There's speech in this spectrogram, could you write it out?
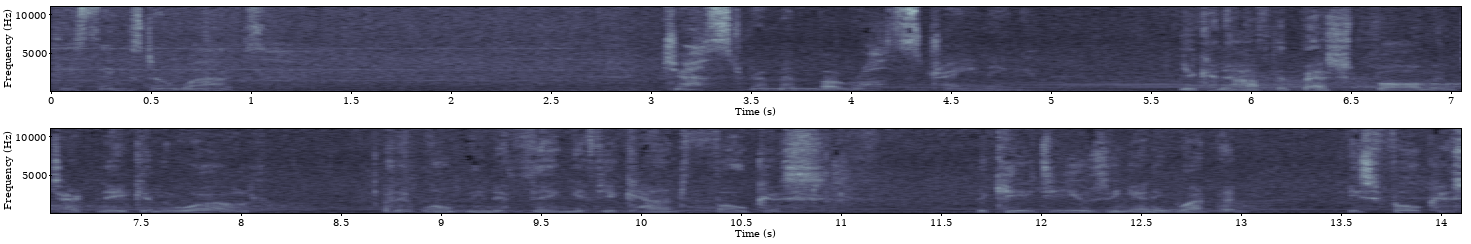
If this thing still works. Just remember Roth's training. You can have the best form and technique in the world, but it won't mean a thing if you can't focus. The key to using any weapon is focus.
